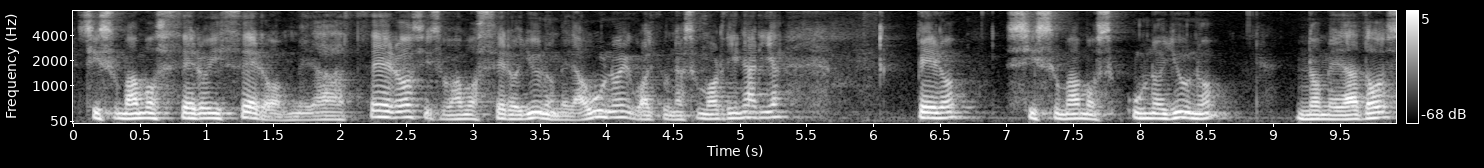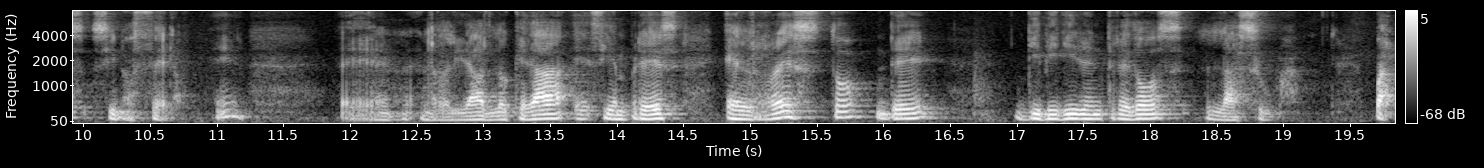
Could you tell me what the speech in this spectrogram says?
Si sumamos 0 y 0 me da 0, si sumamos 0 y 1 me da 1, igual que una suma ordinaria, pero si sumamos 1 y 1 no me da 2, sino 0. ¿eh? Eh, en realidad lo que da eh, siempre es el resto de dividir entre 2 la suma. Bueno,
